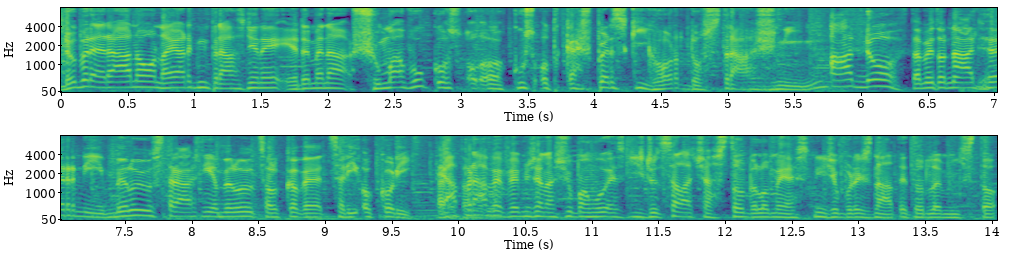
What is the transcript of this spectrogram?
dobré ráno, na jarní prázdniny jedeme na Šumavu, kus, o, kus od Kašperských hor do Strážný. Ano, tam je to nádherný. Miluju strážní a miluju celkově celý okolí. Já právě vím, že na Šumavu jezdíš docela často, bylo mi jasný, že budeš znát i tohle místo.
